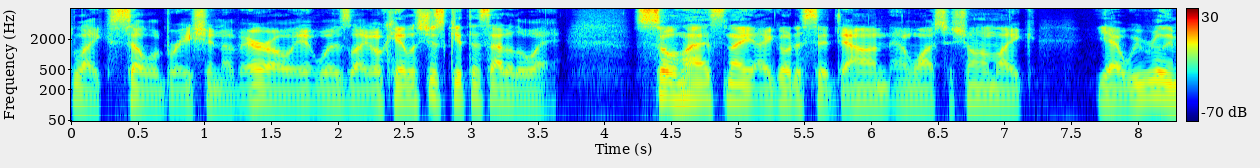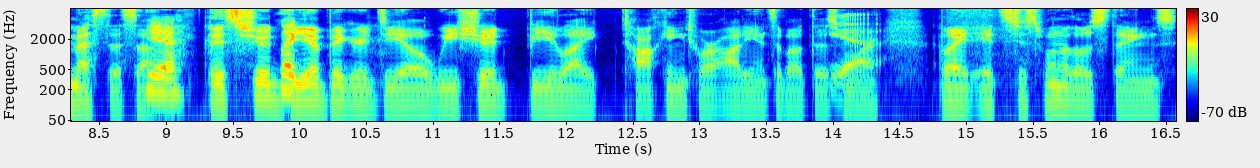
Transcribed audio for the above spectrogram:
like celebration of Arrow. It was like, okay, let's just get this out of the way. So last night I go to sit down and watch the show and I'm like, yeah, we really messed this up. Yeah. This should Like- be a bigger deal. We should be like talking to our audience about this Yeah. more. But it's just one of those things.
